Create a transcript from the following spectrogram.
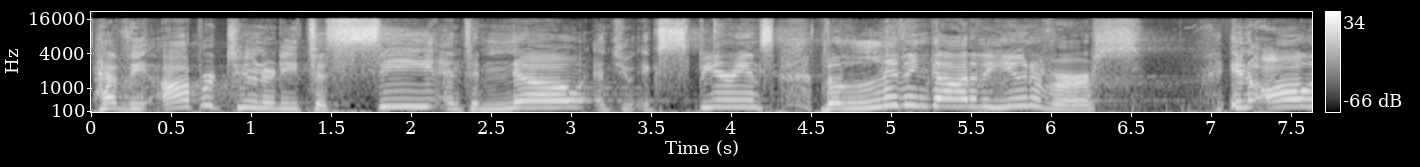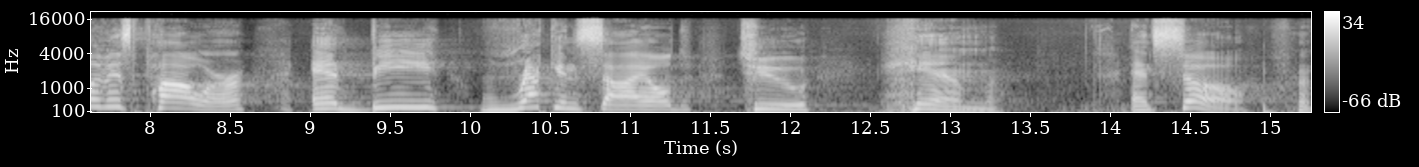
have the opportunity to see and to know and to experience the living God of the universe in all of his power and be reconciled to him. And so,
